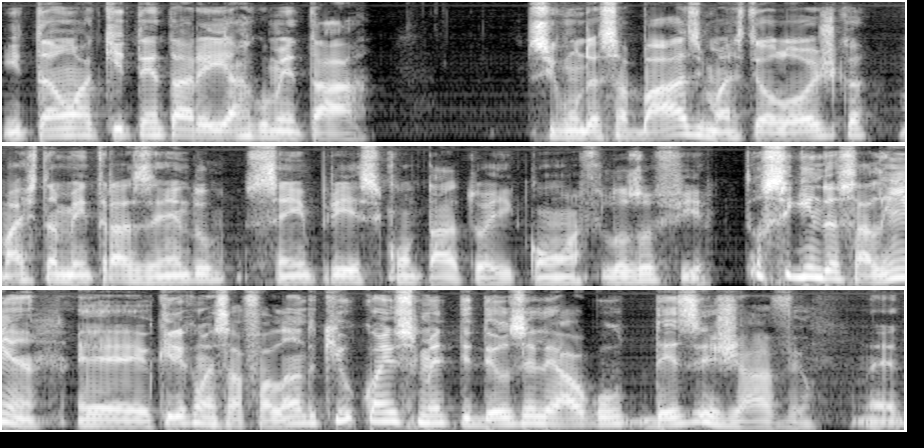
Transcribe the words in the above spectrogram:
Então, aqui tentarei argumentar segundo essa base mais teológica, mas também trazendo sempre esse contato aí com a filosofia. Então, seguindo essa linha, é, eu queria começar falando que o conhecimento de Deus ele é algo desejável. Né?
